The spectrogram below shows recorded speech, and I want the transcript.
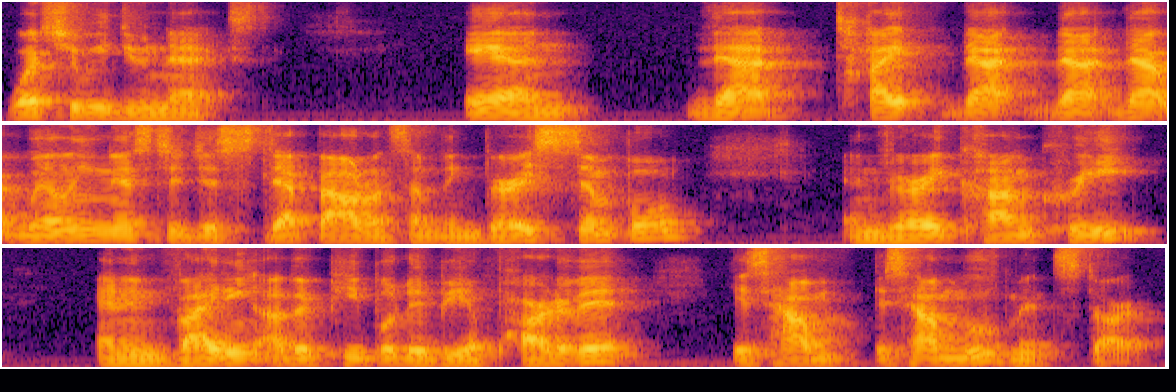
What should we do next? And that type that that that willingness to just step out on something very simple and very concrete and inviting other people to be a part of it is how is how movements start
